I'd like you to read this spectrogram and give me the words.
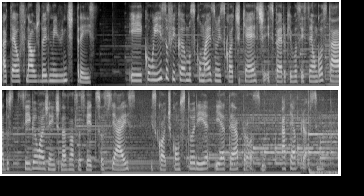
até o final de 2023. E com isso ficamos com mais um Scottcast. Espero que vocês tenham gostado. Sigam a gente nas nossas redes sociais, Scott Consultoria, e até a próxima. Até a próxima.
